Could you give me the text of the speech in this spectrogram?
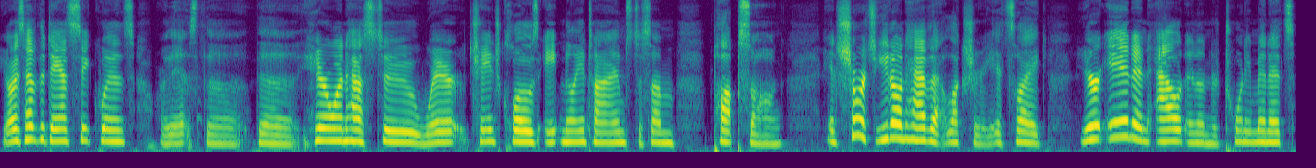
you always have the dance sequence, or that's the the heroine has to wear change clothes eight million times to some pop song. In shorts, you don't have that luxury. It's like you're in and out in under 20 minutes,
